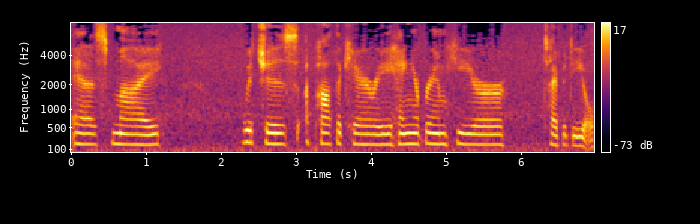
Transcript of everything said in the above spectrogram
as my witch's apothecary, hang your broom here type of deal.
